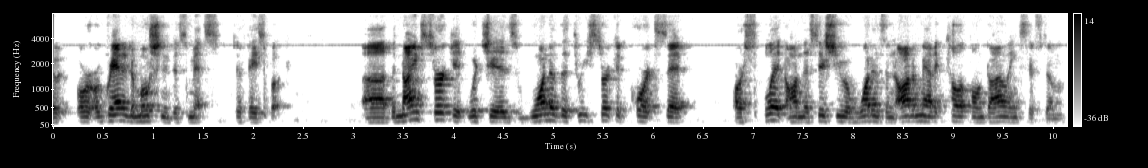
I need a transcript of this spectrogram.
the, or, or, granted a motion to dismiss to Facebook. Uh, the Ninth Circuit, which is one of the three circuit courts that are split on this issue of what is an automatic telephone dialing system,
